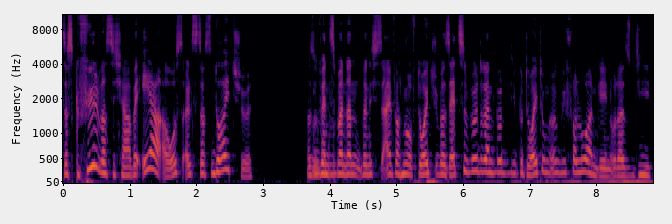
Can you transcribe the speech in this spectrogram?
das Gefühl, was ich habe, eher aus als das deutsche. Also Mhm. wenn es man dann, wenn ich es einfach nur auf Deutsch übersetzen würde, dann würde die Bedeutung irgendwie verloren gehen oder so die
